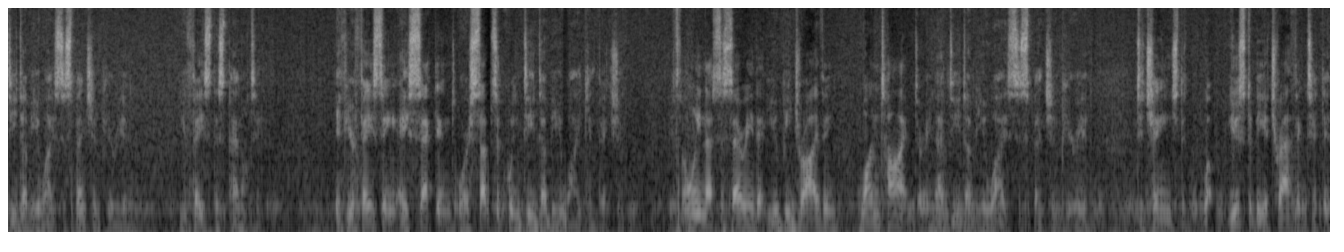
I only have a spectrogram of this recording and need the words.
DWI suspension period, you face this penalty. If you're facing a second or subsequent DWI conviction, it's only necessary that you be driving one time during that DWI suspension period to change the, what used to be a traffic ticket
